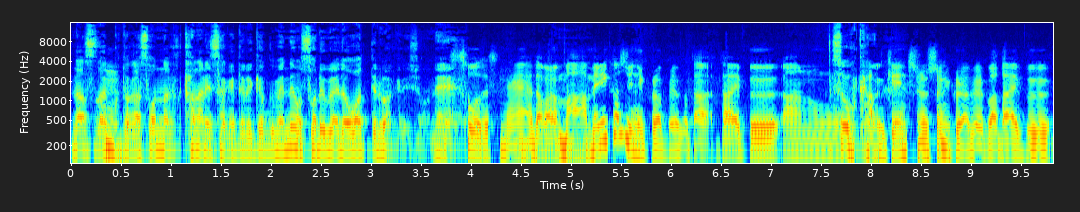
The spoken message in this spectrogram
ナスダックとかそんなかなり下げてる局面でもそれぐらいで終わってるわけでしょうね。そうですね。だからまあアメリカ人に比べればだだいぶ、あの、そうか。現地の人に比べればだいぶ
